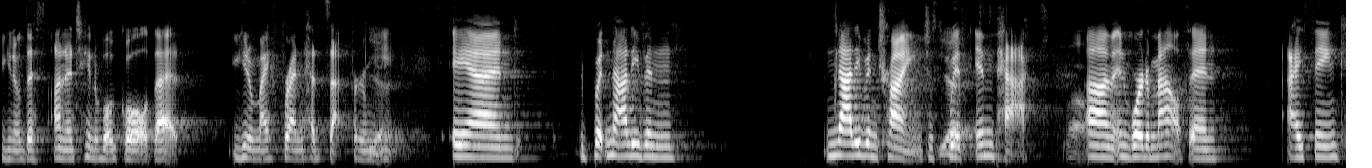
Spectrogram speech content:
you know this unattainable goal that you know my friend had set for me, and but not even not even trying, just Yeah. with impact Wow. um, and word of mouth. And I think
